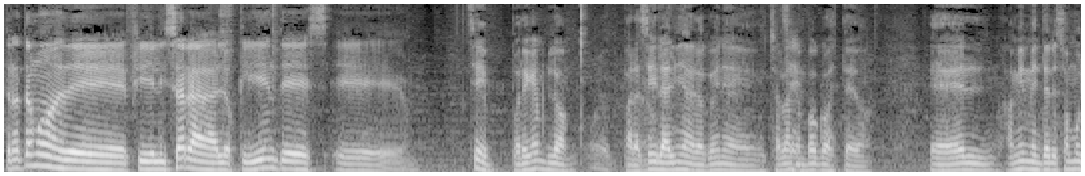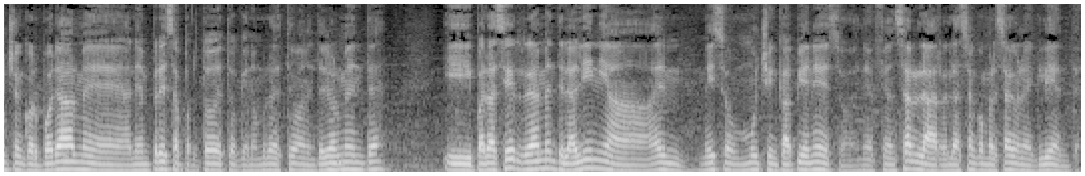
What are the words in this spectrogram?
tratamos de fidelizar a los clientes. eh, Sí, por ejemplo, para seguir la línea de lo que viene charlando Sí. un poco Esteban. Eh, él, a mí me interesó mucho incorporarme a la empresa por todo esto que nombró Esteban anteriormente. Y para seguir realmente la línea, él me hizo mucho hincapié en eso, en afianzar la relación comercial con el cliente.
